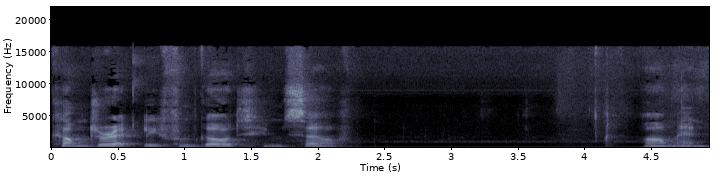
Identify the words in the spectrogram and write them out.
come directly from God Himself. Amen.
